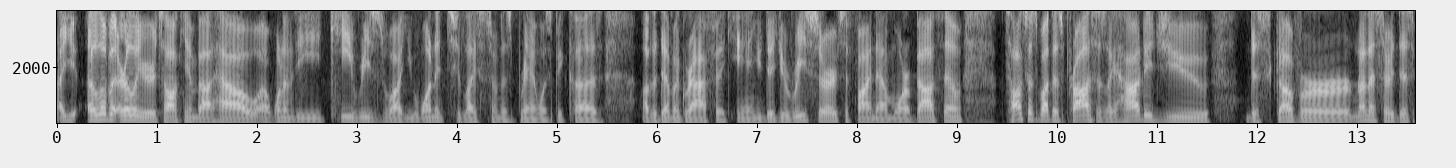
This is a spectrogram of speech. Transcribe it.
uh, you, a little bit earlier, you were talking about how uh, one of the key reasons why you wanted to license from this brand was because of the demographic, and you did your research to find out more about them. Talk to us about this process. Like, how did you discover not necessarily this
